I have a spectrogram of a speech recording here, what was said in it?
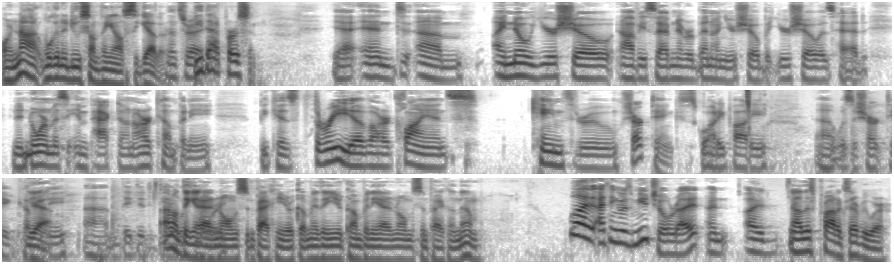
or not, we're gonna do something else together. That's right. Be that person. Yeah, and um, I know your show. Obviously, I've never been on your show, but your show has had an enormous impact on our company because three of our clients came through Shark Tank. Squatty Potty uh, was a Shark Tank company. Um, they did. I I don't think it had an enormous impact on your company. I think your company had an enormous impact on them. Well, I, I think it was mutual, right? And I, Now, there's products everywhere.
